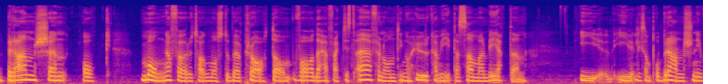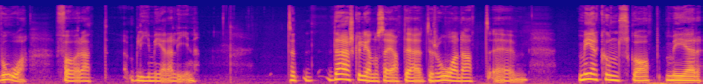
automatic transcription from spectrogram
branschen och många företag måste börja prata om vad det här faktiskt är för någonting och hur kan vi hitta samarbeten i, i, liksom på branschnivå för att bli mera lean. Så där skulle jag nog säga att det är ett råd att eh, mer kunskap, mer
